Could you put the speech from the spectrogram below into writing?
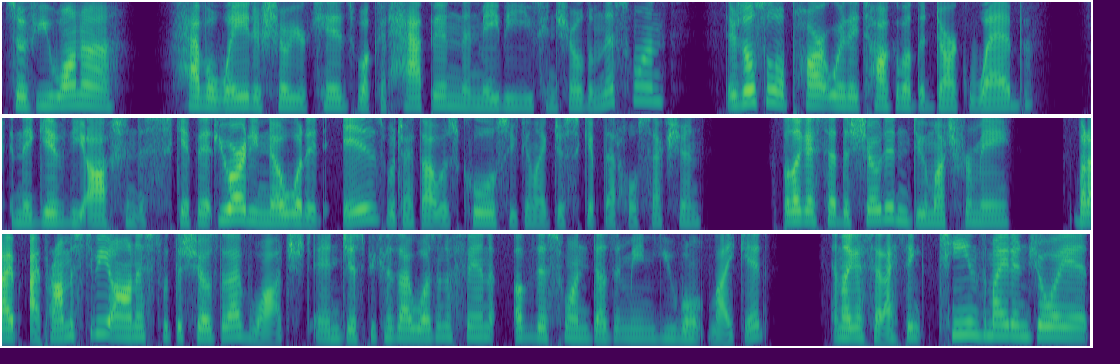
So if you want to have a way to show your kids what could happen, then maybe you can show them this one. There's also a part where they talk about the dark web and they give the option to skip it. If you already know what it is, which I thought was cool, so you can like just skip that whole section. But like I said, the show didn't do much for me. But I, I promise to be honest with the shows that I've watched, and just because I wasn't a fan of this one doesn't mean you won't like it. And like I said, I think teens might enjoy it.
